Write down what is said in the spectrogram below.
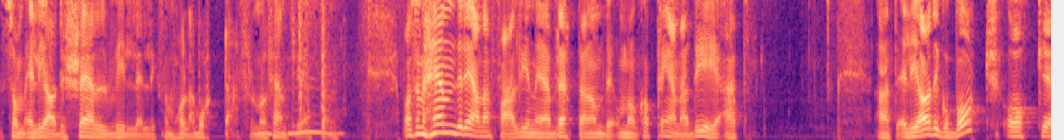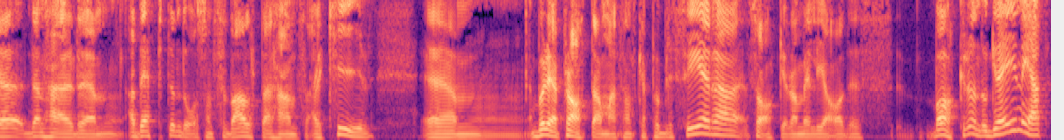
som Eliade själv ville liksom hålla borta från offentligheten. Vad som händer i alla fall, innan jag berättar om, det, om de kopplingarna, det är att att Eliade går bort och eh, den här eh, adepten då som förvaltar hans arkiv eh, börjar prata om att han ska publicera saker om Eliades bakgrund. Och grejen är att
